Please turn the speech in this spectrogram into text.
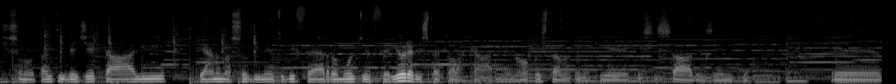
ci sono tanti vegetali che hanno un assorbimento di ferro molto inferiore rispetto alla carne, no? questa è una cosa che, che si sa ad esempio. Eh,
